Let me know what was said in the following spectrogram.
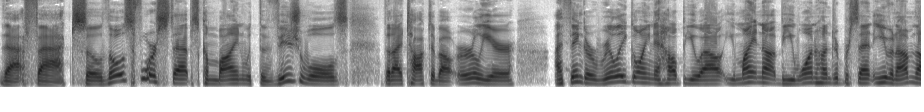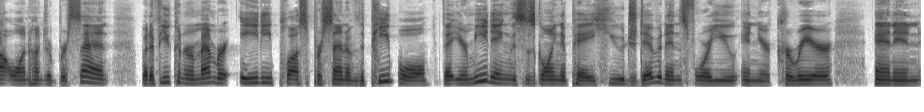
that fact. So, those four steps combined with the visuals that I talked about earlier. I think are really going to help you out. You might not be 100%, even I'm not 100%, but if you can remember 80 plus percent of the people that you're meeting, this is going to pay huge dividends for you in your career and in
